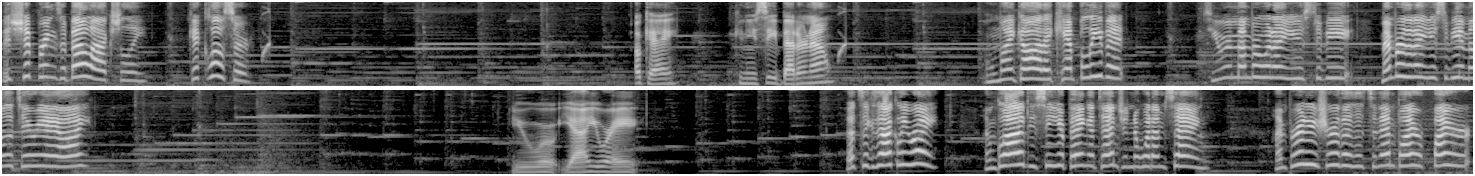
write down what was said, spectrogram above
This ship rings a bell, actually. Get closer. Okay. Can you see better now? Oh my god, I can't believe it! Do you remember what I used to be? Remember that I used to be a military AI? You were, yeah, you were a. That's exactly right. I'm glad to see you're paying attention to what I'm saying. I'm pretty sure that it's an Empire fire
